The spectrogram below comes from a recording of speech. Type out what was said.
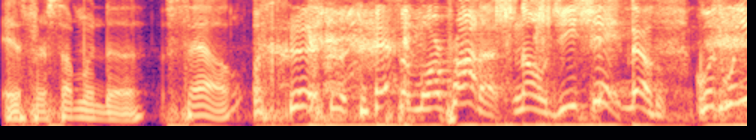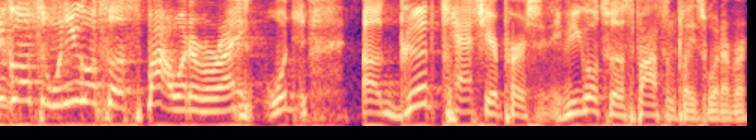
is for someone to sell some more product. No, G shit. No. because when you go to when you go to a spot, whatever, right? What a good cashier person. If you go to a spot someplace, whatever,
